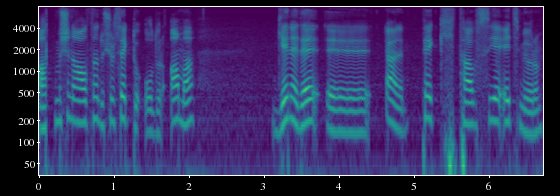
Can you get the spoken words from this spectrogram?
60'ın altına düşürsek de olur ama gene de e, yani pek tavsiye etmiyorum.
